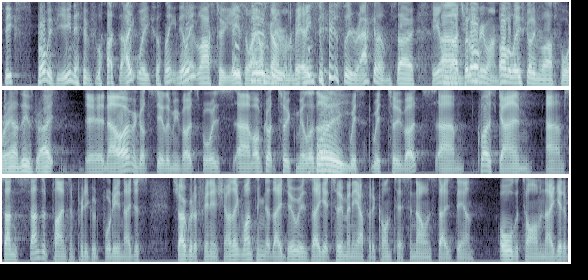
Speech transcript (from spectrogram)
six, probably for you, Nev, last eight weeks, I think, nearly. Mate, last two years, the way I'm going on about him. He's seriously racking them. So Stealing um, votes but from I've, everyone. I've at least got him in the last four rounds. He was great. Yeah, no, I haven't got stealing me votes, boys. Um, I've got Touk Miller though with with two votes. Um, close game. Um, Suns Suns are playing some pretty good footy, and they just struggle to finish. And I think one thing that they do is they get too many up at a contest, and no one stays down all the time, and they get a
